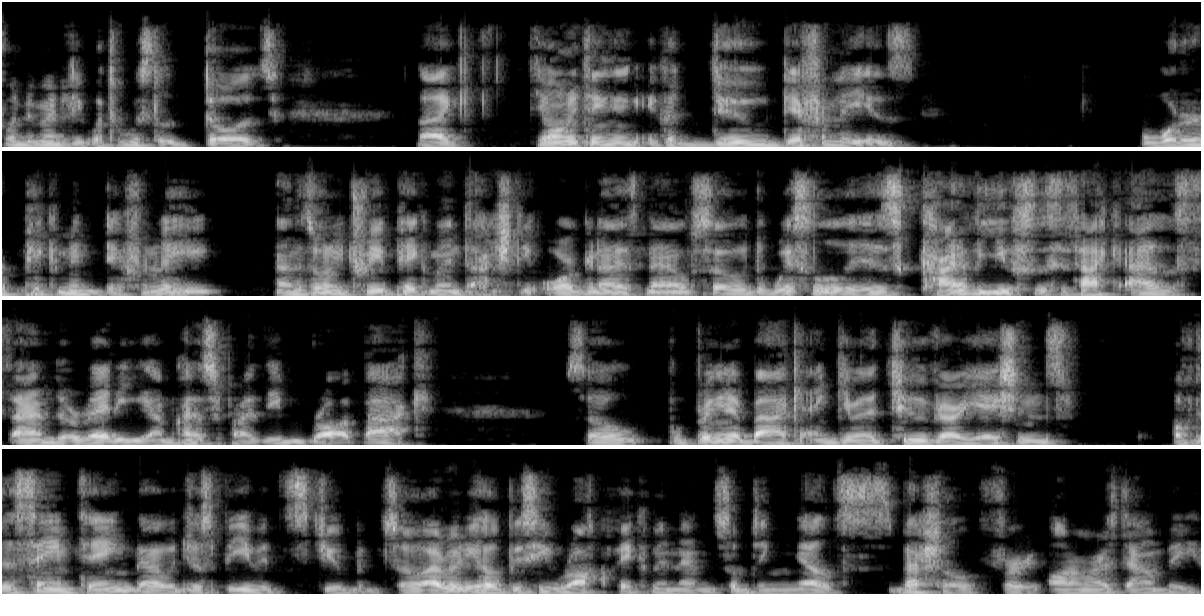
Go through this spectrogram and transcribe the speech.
fundamentally what the whistle does. Like the only thing it could do differently is order Pikmin differently, and there's only three Pikmin actually organized now, so the whistle is kind of a useless attack as it stands already. I'm kind of surprised they even brought it back. So bringing it back and giving it two variations of the same thing, that would just be a bit stupid. So I really hope you see Rock Pikmin and something else special for Olimar's Down B.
